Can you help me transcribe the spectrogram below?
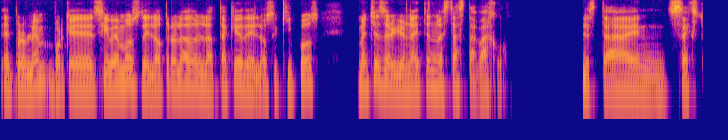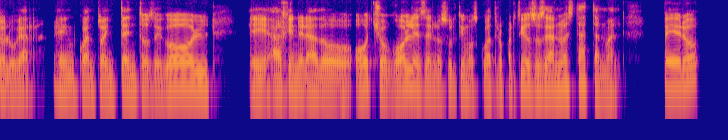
El problema, porque si vemos del otro lado el ataque de los equipos, Manchester United no está hasta abajo. Está en sexto lugar en cuanto a intentos de gol. Eh, ha generado ocho goles en los últimos cuatro partidos. O sea, no está tan mal. Pero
